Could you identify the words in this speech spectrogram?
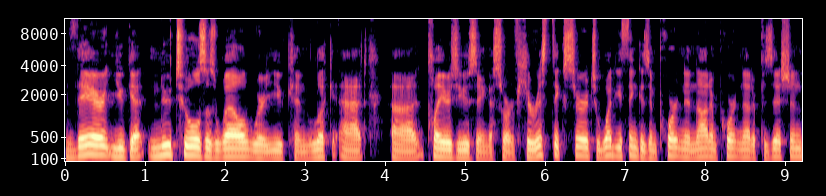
there you get new tools as well where you can look at uh, players using a sort of heuristic search. What do you think is important and not important at a position?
